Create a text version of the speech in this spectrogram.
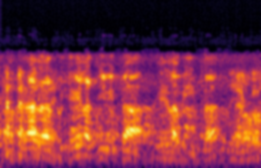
per continuare e l'attività e la vita, Ecco.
